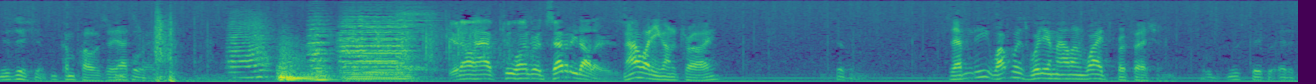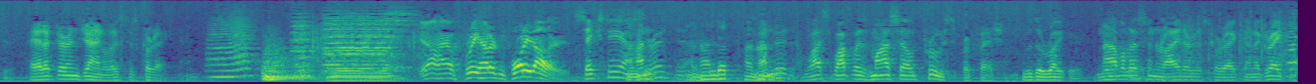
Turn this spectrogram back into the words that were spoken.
musician. Composer, that's right. You now have $270. Now, what are you going to try? Seven. 70? What was William Allen White's profession? Newspaper editor. Editor and journalist is correct. You now have $340. 60, 100? Hundred. 100? What, what was Marcel Proust's profession? He was a writer. Novelist and writer is correct, and a great one,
